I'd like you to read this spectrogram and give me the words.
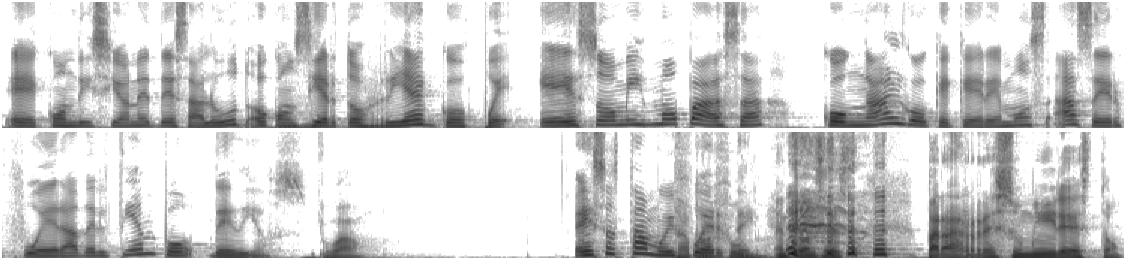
eh, condiciones de salud o con ciertos riesgos. Pues eso mismo pasa con algo que queremos hacer fuera del tiempo de Dios. Wow. Eso está muy Está fuerte. profundo. Entonces, para resumir esto,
